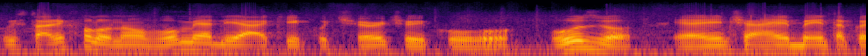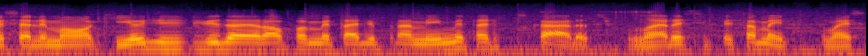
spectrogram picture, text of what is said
o Stalin falou, não, vou me aliar aqui com o Churchill e com o Roosevelt, e a gente arrebenta com esse alemão aqui, eu divido a Europa metade para mim e metade para os caras. Tipo, não era esse pensamento, mas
